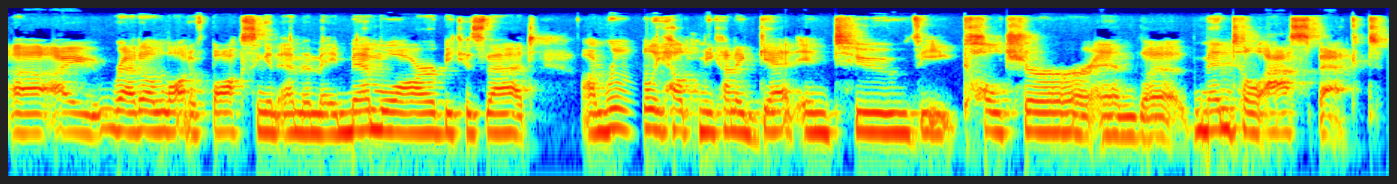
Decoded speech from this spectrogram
Uh, I read a lot of boxing and MMA memoir because that um, really helped me kind of get into the culture and the mental aspect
